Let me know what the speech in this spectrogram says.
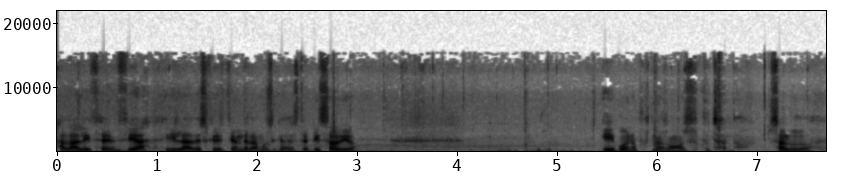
a la licencia y la descripción de la música de este episodio. Y bueno, pues nos vamos escuchando. Saludo.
